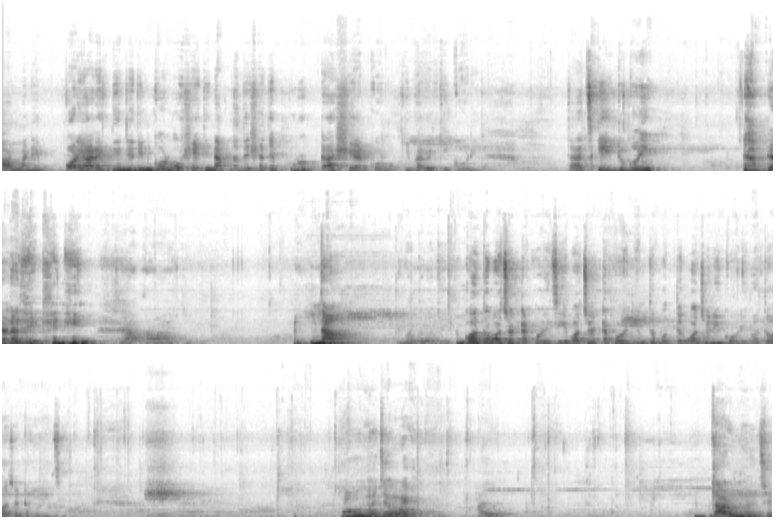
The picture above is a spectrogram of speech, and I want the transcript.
আর মানে পরে আরেকদিন যেদিন করব সেদিন আপনাদের সাথে পুরোটা শেয়ার করব কীভাবে কি করি। তা আজকে এইটুকুই। আপনারা দেখে নিন। না গত বছরটা করেছি এই বছরটা করিনি আমি তো প্রত্যেক বছরই করি গত বছরটা করেছি। কেমন হয়েছে বাবাই? দারুণ হয়েছে।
